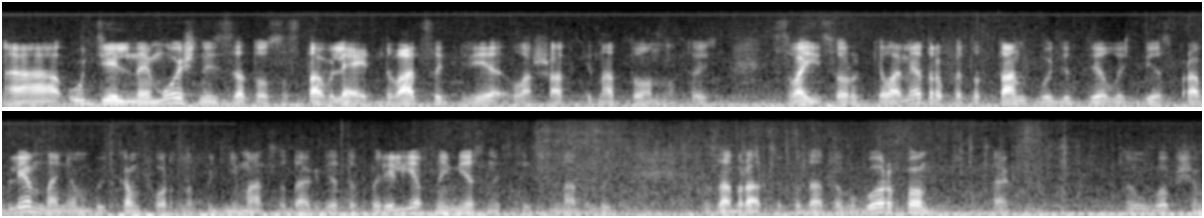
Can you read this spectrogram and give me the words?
А удельная мощность зато составляет 22 лошадки на тонну. То есть свои 40 километров этот танк будет делать без проблем. На нем будет комфортно подниматься, да, где-то по рельефной местности, если надо будет забраться куда-то в горку. Так, ну, в общем,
